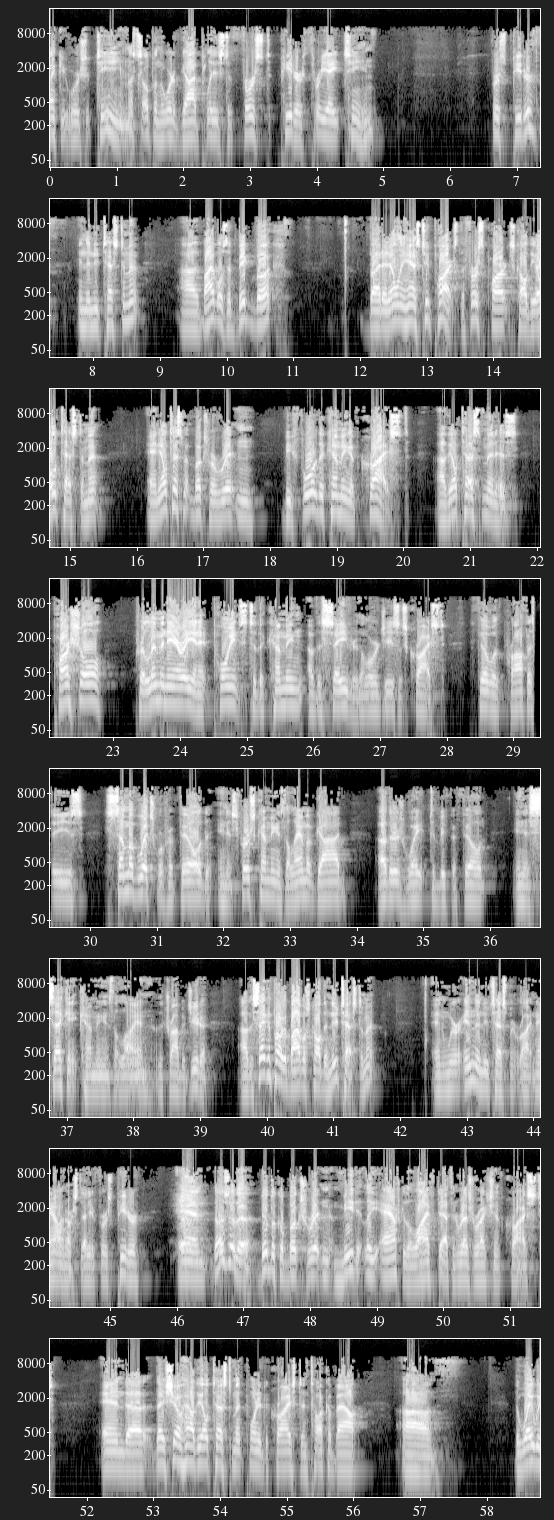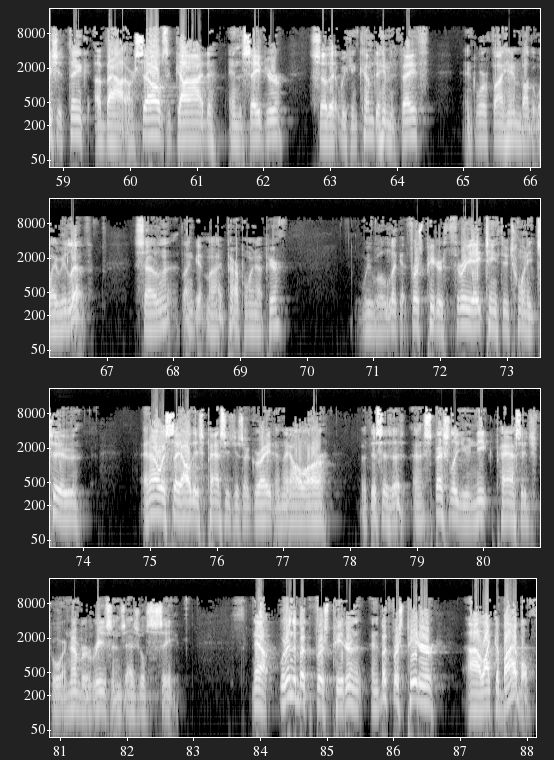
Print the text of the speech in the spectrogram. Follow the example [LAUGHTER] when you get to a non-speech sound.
Thank you, worship team. Let's open the Word of God, please, to 1 Peter 3.18. 1 Peter in the New Testament. Uh, the Bible is a big book, but it only has two parts. The first part is called the Old Testament, and the Old Testament books were written before the coming of Christ. Uh, the Old Testament is partial, preliminary, and it points to the coming of the Savior, the Lord Jesus Christ, filled with prophecies, some of which were fulfilled in His first coming as the Lamb of God, others wait to be fulfilled in His second coming as the Lion of the tribe of Judah. Uh, the second part of the Bible is called the New Testament, and we're in the New Testament right now in our study of 1 Peter. And those are the biblical books written immediately after the life, death, and resurrection of Christ. And uh, they show how the Old Testament pointed to Christ and talk about uh, the way we should think about ourselves, God, and the Savior, so that we can come to Him in faith and glorify Him by the way we live. So if I can get my PowerPoint up here, we will look at 1 Peter 3, 18 through 22 and I always say all these passages are great, and they all are, but this is a, an especially unique passage for a number of reasons, as you'll see. Now, we're in the book of First Peter, and the book of First Peter, uh, like the Bible,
